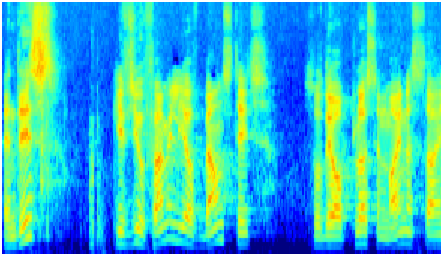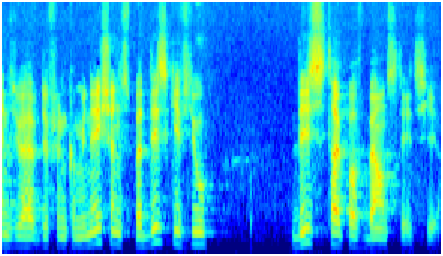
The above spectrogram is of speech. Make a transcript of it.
And this gives you a family of bound states. So there are plus and minus signs, you have different combinations, but this gives you this type of bound states here,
